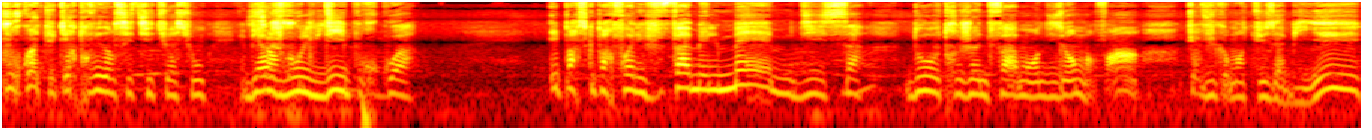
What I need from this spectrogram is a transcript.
Pourquoi tu t'es retrouvée dans cette situation? Eh bien, je vous le dis pourquoi. Et parce que parfois les femmes elles-mêmes disent ça, d'autres jeunes femmes en disant, mais enfin, tu as vu comment tu es habillée,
